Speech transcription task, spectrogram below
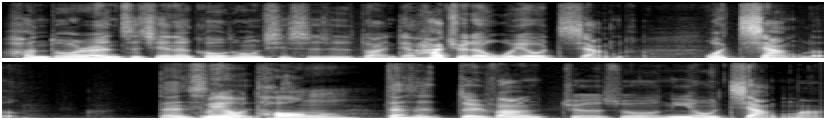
很多人之间的沟通其实是断掉。他觉得我有讲了，我讲了，但是没有通，但是对方觉得说你有讲吗？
